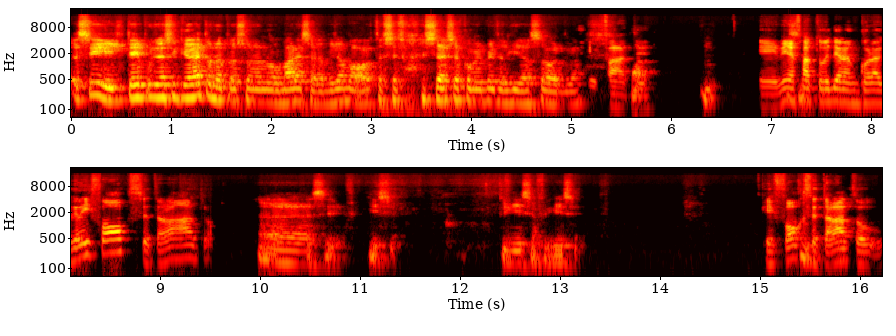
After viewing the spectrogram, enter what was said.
Eh, sì, il tempo di una sigaretta una persona normale sarebbe già morta se fosse come Metal Gear Solid. Infatti. Ma... E viene sì. fatto vedere ancora Grey Fox, tra l'altro. Eh sì, fighissimo. Fighissimo, fighissimo. Grey Fox, tra l'altro,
